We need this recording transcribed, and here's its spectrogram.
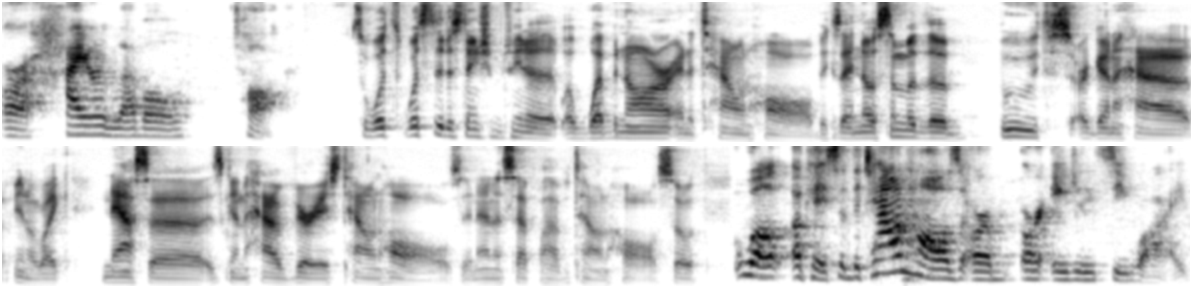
are a higher level talk. So what's what's the distinction between a, a webinar and a town hall? Because I know some of the booths are going to have, you know, like NASA is going to have various town halls, and NSF will have a town hall. So Well, okay, so the town halls are, are agency wide,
